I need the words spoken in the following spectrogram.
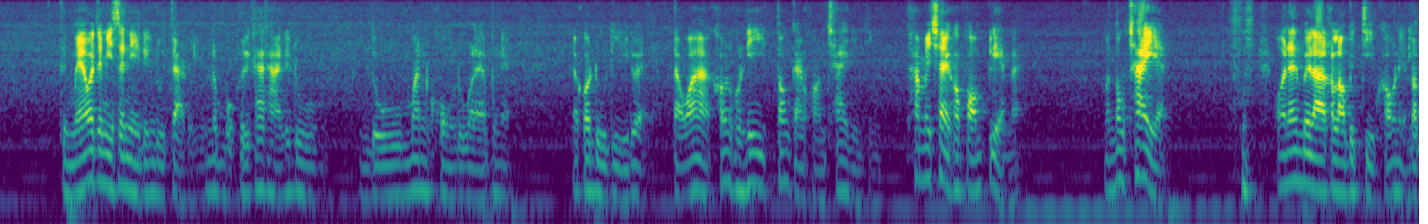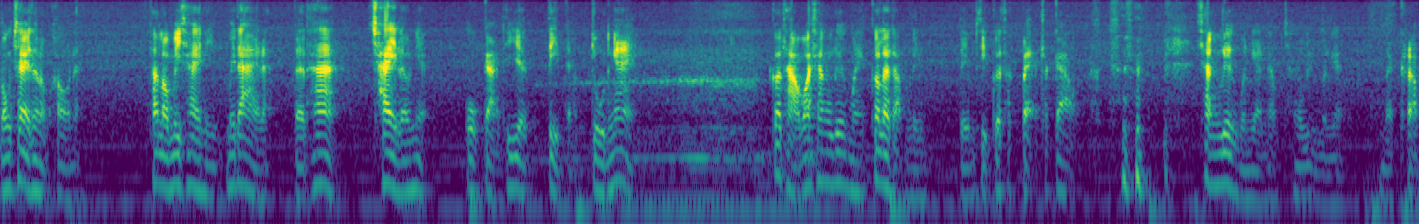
ๆ ถึงแม้ว่าจะมีเสน่ห์ดึงดูดจากระบบคลิกท่าทางที่ดูดูมั่นคงดูอะไรพวกเนี้ยแล้วก็ดูดีด้วย แต่ว่าเขาเป็นคนที่ต้องการความใช่จริง ๆ ถ้าไม่ใช่เขาพร้อมเปลี่ยนนะ มันต้องใช่อะ เพราะฉะนั้นเวลาเราไปจีบเขาเนี่ย เราต้องใช่สำหรับเขานะ ถ้าเราไม่ใช่นี่ไม่ได้นะ แต่ถ้าใช่แล้วเนี่ย โอกาสที่จะติดจูนง่าย ก็ถามว่าช่างเลือกไหมก็ระดับหนึ่งเต็มสิบก็สักแปดสักเก้าช่างเลือกเหมือนกันครับ ช่างเลือกเหมือนกันนะครับ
